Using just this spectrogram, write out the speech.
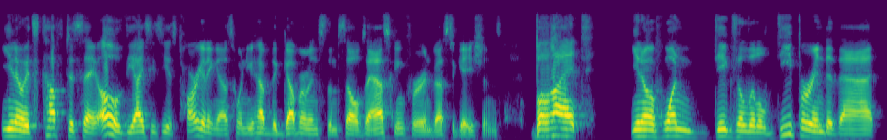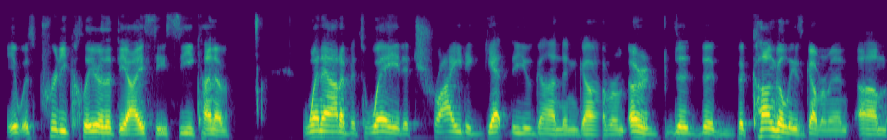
you know, it's tough to say, oh, the ICC is targeting us when you have the governments themselves asking for investigations. But, you know, if one digs a little deeper into that, it was pretty clear that the ICC kind of went out of its way to try to get the Ugandan government or the, the, the Congolese government um,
